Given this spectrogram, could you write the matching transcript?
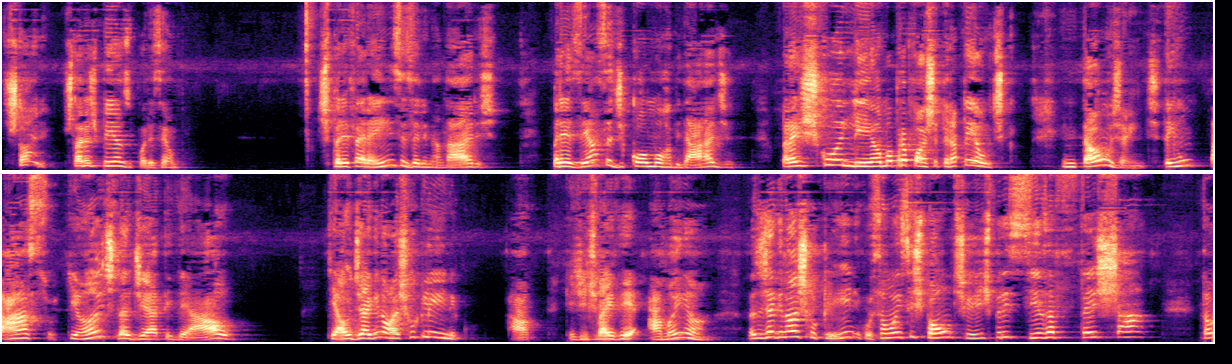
História. História de peso, por exemplo. As preferências alimentares, presença de comorbidade, para escolher uma proposta terapêutica. Então, gente, tem um passo que antes da dieta ideal, que é o diagnóstico clínico, tá? Que a gente vai ver amanhã. Mas o diagnóstico clínico são esses pontos que a gente precisa fechar. Então,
